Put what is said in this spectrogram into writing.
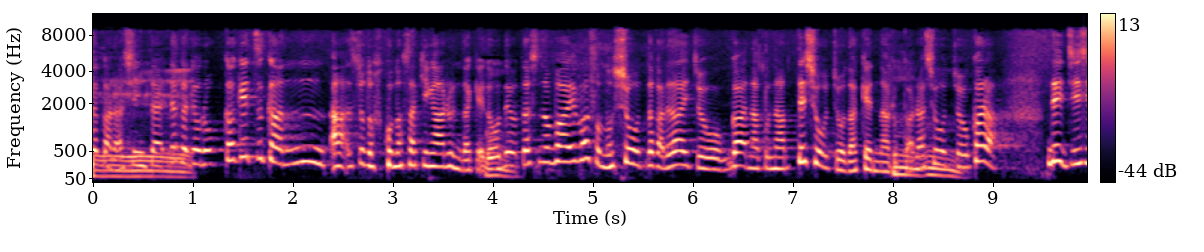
だ、だから身体だけど6ヶ月間あちょっとこの先があるんだけど、うん。で私の場合はその小だから大腸がなくなって小腸だけになるから、うんうん。小腸からで実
